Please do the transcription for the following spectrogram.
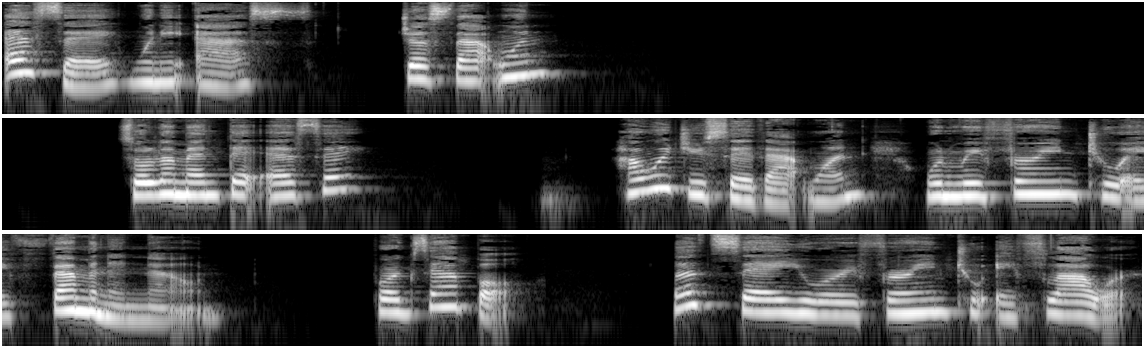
ese when he asks, just that one? Solamente ese? How would you say that one when referring to a feminine noun? For example, let's say you were referring to a flower,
